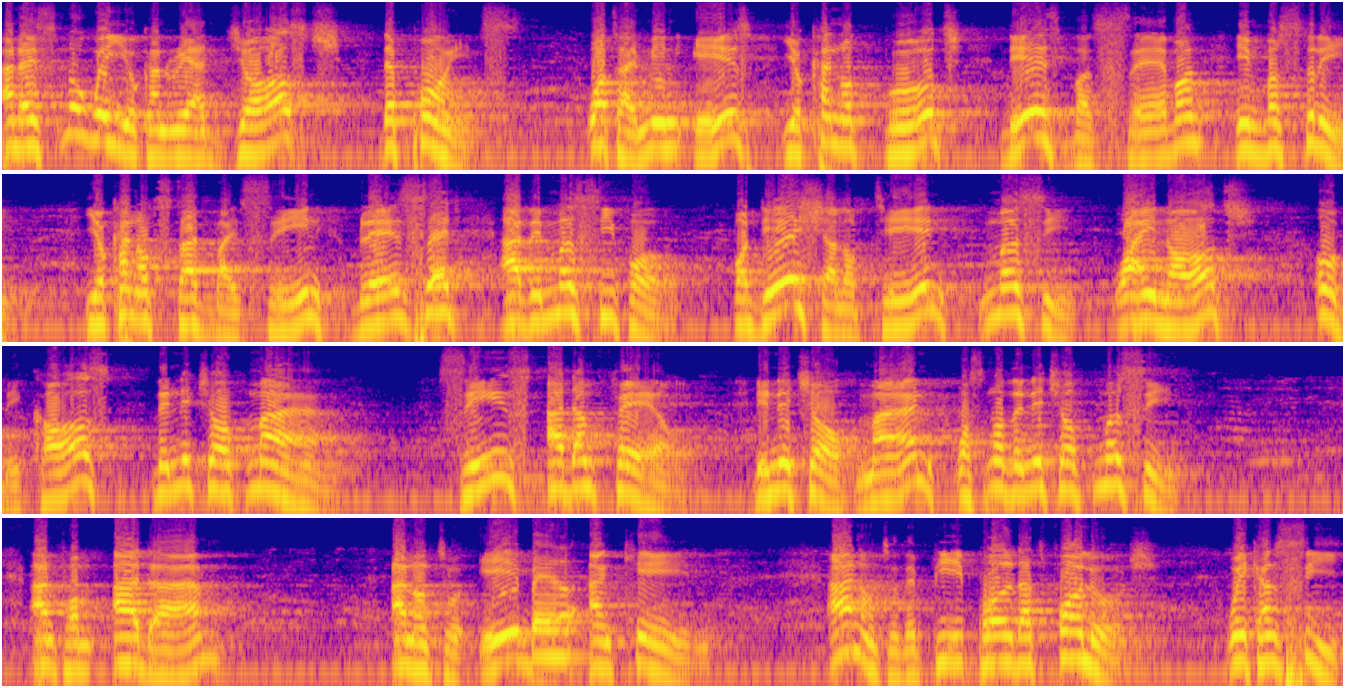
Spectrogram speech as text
And there's no way you can readjust the points. What I mean is, you cannot put this verse 7 in verse 3. You cannot start by saying, Blessed are the merciful, for they shall obtain mercy. Why not? Oh, because the nature of man, since Adam fell, the nature of man was not the nature of mercy. And from Adam, and unto Abel and Cain, and unto the people that followed, we can see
